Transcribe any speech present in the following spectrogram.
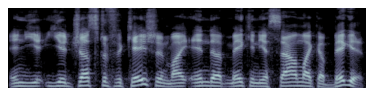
And y- your justification might end up making you sound like a bigot.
